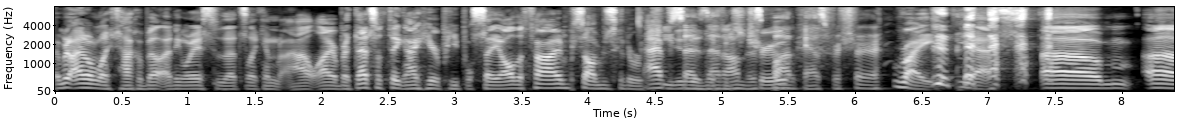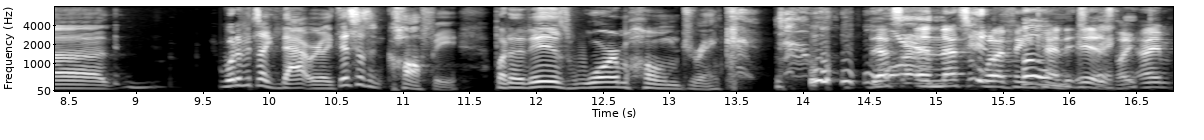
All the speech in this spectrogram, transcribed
I mean, I don't like Taco Bell anyway, so that's like an outlier, but that's a thing I hear people say all the time. So I'm just going to repeat I've it said as that if on it's this true. podcast for sure. Right. Yes. um. Uh. What if it's like that? Where you're like this isn't coffee, but it is warm home drink. That's and that's what I think it home kind of is. drink. Like I'm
